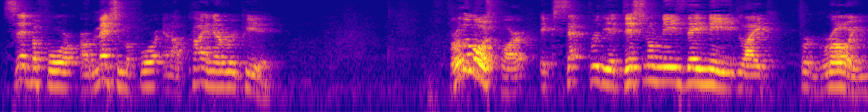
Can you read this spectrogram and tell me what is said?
said before or mentioned before, and I'll probably never repeat it for the most part, except for the additional needs they need, like for growing,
